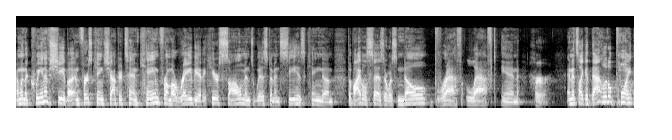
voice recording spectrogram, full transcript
And when the queen of Sheba in 1 Kings chapter 10 came from Arabia to hear Solomon's wisdom and see his kingdom, the Bible says there was no breath left in her. And it's like at that little point,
